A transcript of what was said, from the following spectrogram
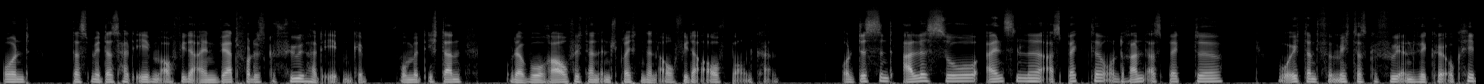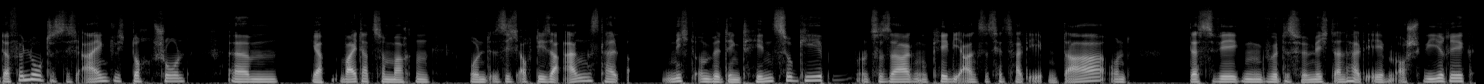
Und dass mir das halt eben auch wieder ein wertvolles Gefühl halt eben gibt, womit ich dann oder worauf ich dann entsprechend dann auch wieder aufbauen kann. Und das sind alles so einzelne Aspekte und Randaspekte, wo ich dann für mich das Gefühl entwickle, okay, dafür lohnt es sich eigentlich doch schon, ähm, ja, weiterzumachen und sich auch dieser Angst halt nicht unbedingt hinzugeben und zu sagen, okay, die Angst ist jetzt halt eben da und deswegen wird es für mich dann halt eben auch schwierig,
